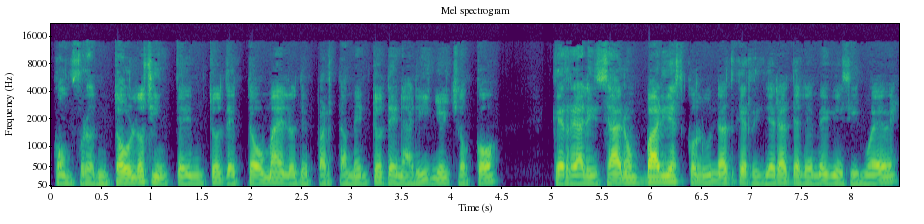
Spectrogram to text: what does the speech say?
Confrontó los intentos de toma de los departamentos de Nariño y Chocó, que realizaron varias columnas guerrilleras del M-19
